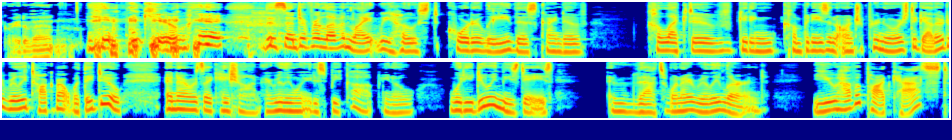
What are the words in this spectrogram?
Great event. Thank you. the Center for Love and Light, we host quarterly this kind of collective getting companies and entrepreneurs together to really talk about what they do. And I was like, Hey, Shawn, I really want you to speak up. You know, what are you doing these days? And that's when I really learned you have a podcast.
